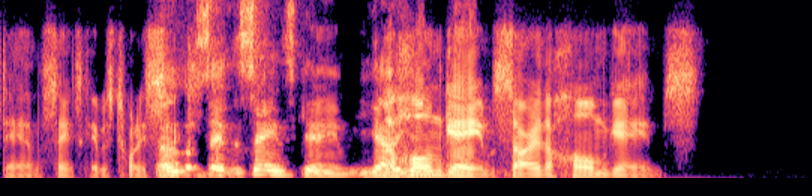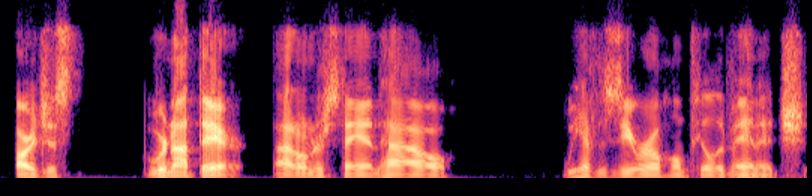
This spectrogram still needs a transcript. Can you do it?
Damn, the Saints game is 26. I was going to say the Saints game. You got the home games. Sorry, the home games are just we're not there. I don't understand how we have zero home field advantage.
